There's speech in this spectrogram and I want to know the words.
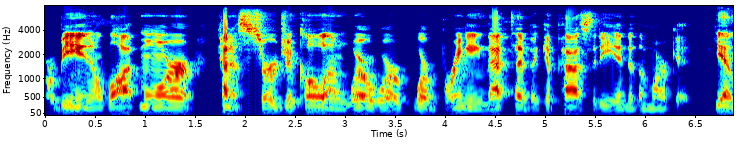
We're being a lot more kind of surgical on where we're, we're bringing that type of capacity into the market. Yeah,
